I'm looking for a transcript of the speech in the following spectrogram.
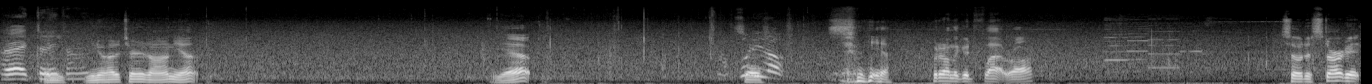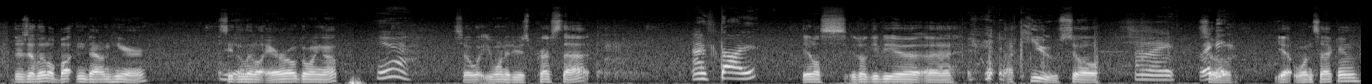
Alright, turn And it on. you know how to turn it on, yep. Yep. Put so- yeah, put it on the good flat rock. So to start it, there's a little button down here. See the little arrow going up? Yeah. So what you want to do is press that. I started. it. It'll it'll give you a, a, a cue. So Alright. Ready? so yeah, one second.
